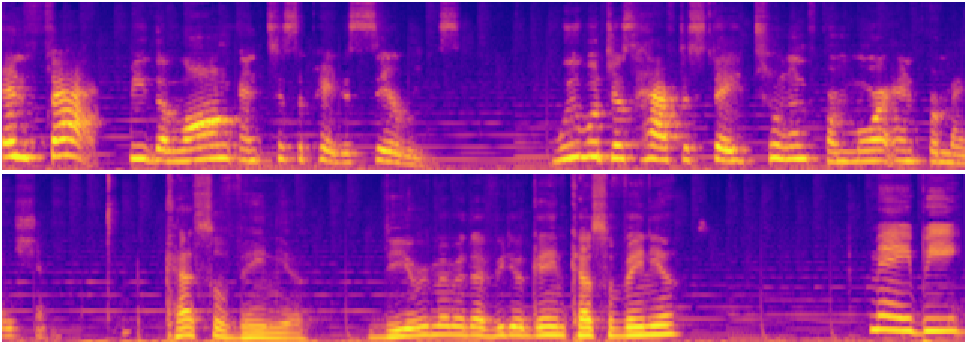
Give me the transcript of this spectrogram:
in fact, be the long anticipated series. We will just have to stay tuned for more information. Castlevania. Do you remember that video game, Castlevania? Maybe.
